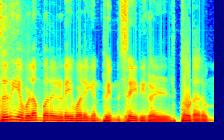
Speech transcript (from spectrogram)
சிறிய விளம்பர இடைவெளியின் பின் செய்திகள் தொடரும்.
